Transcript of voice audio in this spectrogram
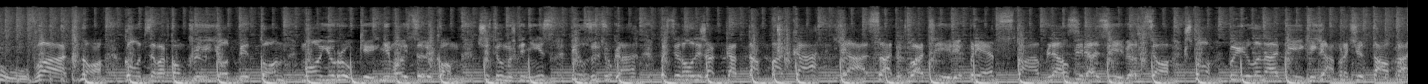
Слежу в окно, голубь за бортом клюет бетон. Мою руки, не мой целиком. Чистил мышки низ, пил с утюга Постирал лежак кота пока Я запер в квартире, представлял себя зибер Все, что было на бике, я прочитал про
